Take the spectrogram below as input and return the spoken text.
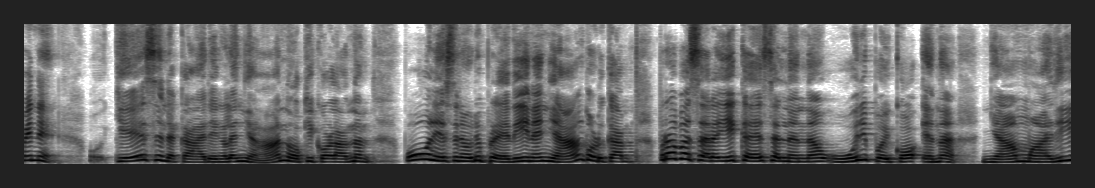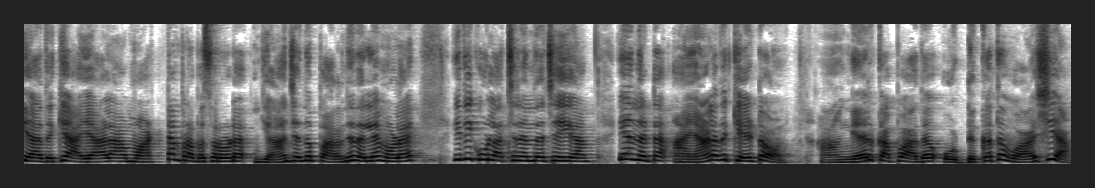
പിന്നെ കേസിന്റെ കാര്യങ്ങളെ ഞാൻ നോക്കിക്കോളാമെന്നും പോലീസിന് ഒരു പ്രതിനെ ഞാൻ കൊടുക്കാം. പ്രൊഫസറെ ഈ കേസിൽ നിന്ന് ഊരിപ്പോയിക്കോ എന്ന്. ഞാൻ മര്യാദയ്ക്ക് അയാൾ ആ വട്ടം പ്രൊഫസറോട് ഞാൻ ചെന്ന് പറഞ്ഞതല്ലേ മോളെ? കൂടുതൽ അച്ഛൻ എന്താ ചെയ്യുക എന്നിട്ട് അയാളത് കേട്ടോ? അങ്ങേർക്കപ്പോൾ അത് ഒടുക്കത്തെ വാശിയാ.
